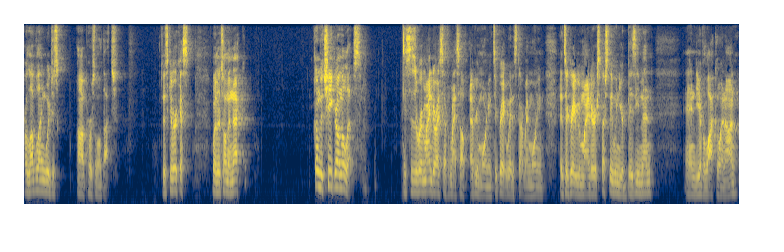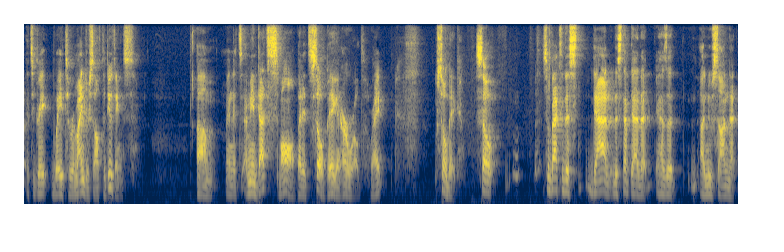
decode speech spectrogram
Her love language is uh, personal touch. Just give her a kiss, whether it's on the neck, on the cheek, or on the lips. This is a reminder I set for myself every morning. It's a great way to start my morning. It's a great reminder, especially when you're busy men and you have a lot going on. It's a great way to remind yourself to do things. Um, and it's, I mean, that's small, but it's so big in her world, right? So big. So, so back to this dad, the stepdad that has a, a new son that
